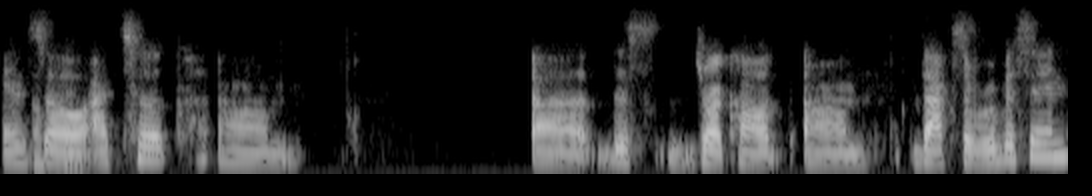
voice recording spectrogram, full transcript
and okay. so i took um, uh, this drug called um, doxorubicin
